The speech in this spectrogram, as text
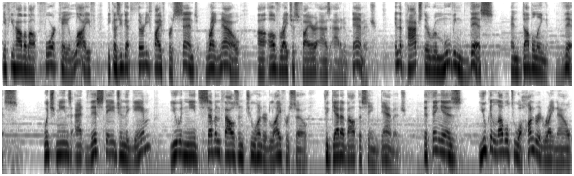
if you have about 4k life because you get 35% right now uh, of Righteous Fire as additive damage. In the patch, they're removing this and doubling this, which means at this stage in the game, you would need 7,200 life or so to get about the same damage. The thing is, you can level to 100 right now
